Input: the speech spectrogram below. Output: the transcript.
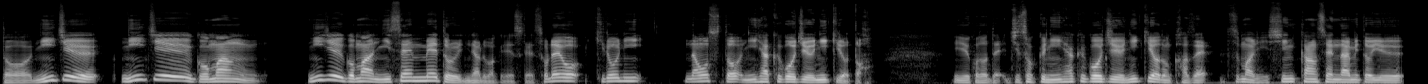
と、20、25万、25万2000メートルになるわけですね。それをキロに直すと252キロと。いうことで、時速252キロの風、つまり新幹線並みという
